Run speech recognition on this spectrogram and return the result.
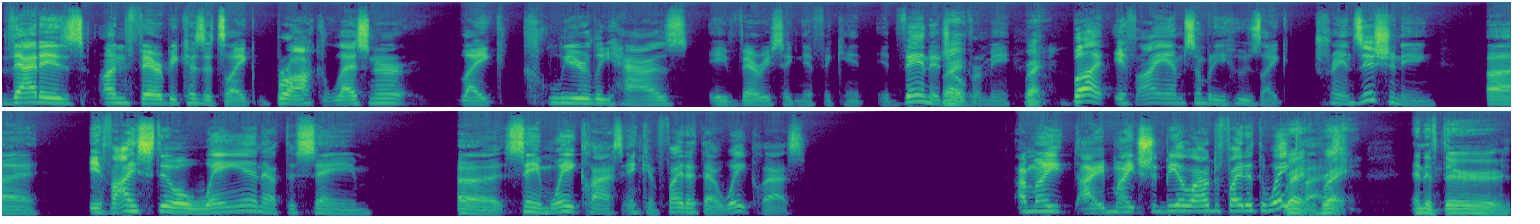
that is unfair because it's like Brock Lesnar like clearly has a very significant advantage Right. over me. Right. But if I am somebody who's like transitioning, uh if I still weigh in at the same uh same weight class and can fight at that weight class, I might I might should be allowed to fight at the weight right. class. Right. And if there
